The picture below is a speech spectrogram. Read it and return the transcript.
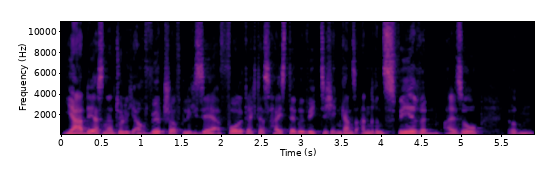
Ja, der ist natürlich auch wirtschaftlich sehr erfolgreich, das heißt, er bewegt sich in ganz anderen Sphären. Also ähm,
